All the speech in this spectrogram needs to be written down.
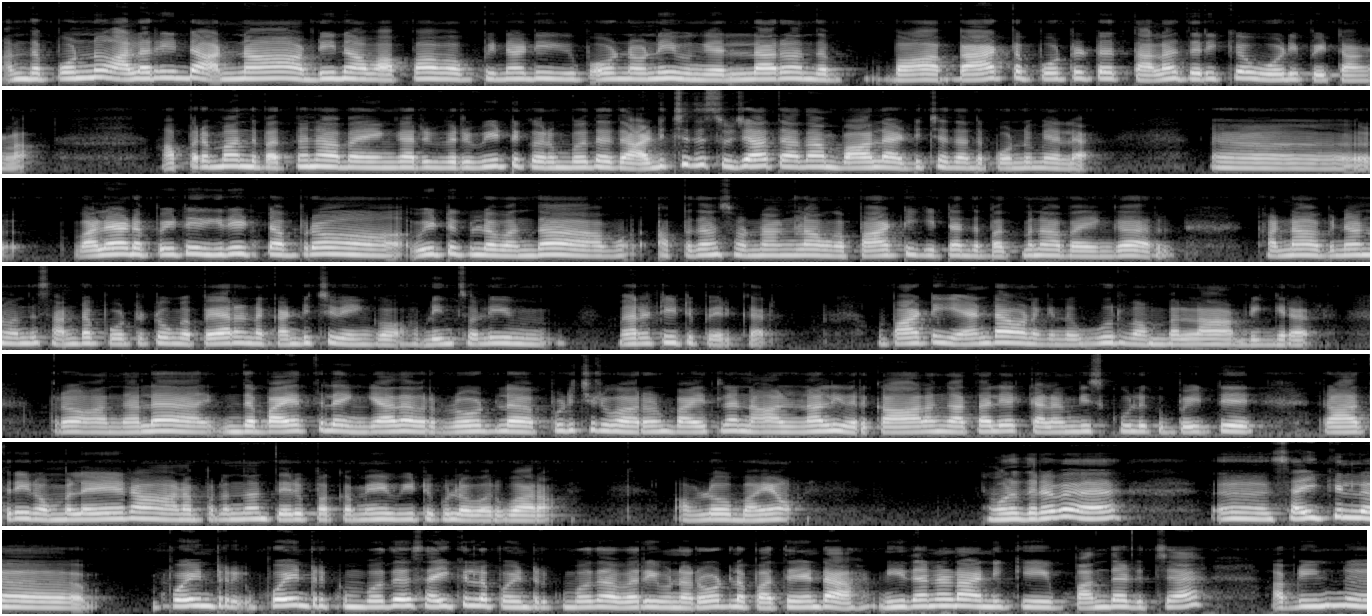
அந்த பொண்ணு அலறிண்டு அண்ணா அப்படின்னு அவள் அப்பாவை பின்னாடி போனோடனே இவங்க எல்லாரும் அந்த பா பேட்டை போட்டுட்டு தலை தெறிக்க ஓடி போயிட்டாங்களாம். அப்புறமா அந்த பத்மநாப எங்கார் இவர் வீட்டுக்கு வரும்போது அது அடித்தது சுஜாதா தான் பாலை அடித்தது அந்த பொண்ணு மேலே. விளையாட போயிட்டு இருட்டின அப்புறம் வீட்டுக்குள்ளே வந்தால் அவங்க அப்போ தான் சொன்னாங்களா அவங்க பாட்டிக்கிட்ட அந்த பத்மநாப எங்கார்? கண்ணா அப்படின்னான்னு வந்து சண்டை போட்டுட்டு உங்கள் பேரனை கண்டிச்சு வைங்கோ அப்படின்னு சொல்லி மிரட்டிட்டு போயிருக்கார். பாட்டி ஏன்டா உனக்கு இந்த ஊர் வம்பலாம் அப்படிங்கிறார். அப்புறம் அதனால் இந்த பயத்தில் எங்கேயாவது அவர் ரோட்டில் பிடிச்சிருவாரோன்னு பயத்தில் நாலு நாள் இவர் காலங்காத்தாலேயே கிளம்பி ஸ்கூலுக்கு போயிட்டு ராத்திரி ரொம்ப நேரம் ஆனப்புறம் தான் தெரு பக்கமே வீட்டுக்குள்ளே வருவாராம். அவ்வளோ பயம். ஒரு தடவை சைக்கிளில் போயின்ட்டு போயின்ட்டு இருக்கும்போது சைக்கிளில் போயின்ட்டு இருக்கும்போது அவர் இவனை ரோட்டில் பார்த்து ஏண்டா நீ தானடா அன்றைக்கி பந்தடிச்ச? அப்படின்னு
